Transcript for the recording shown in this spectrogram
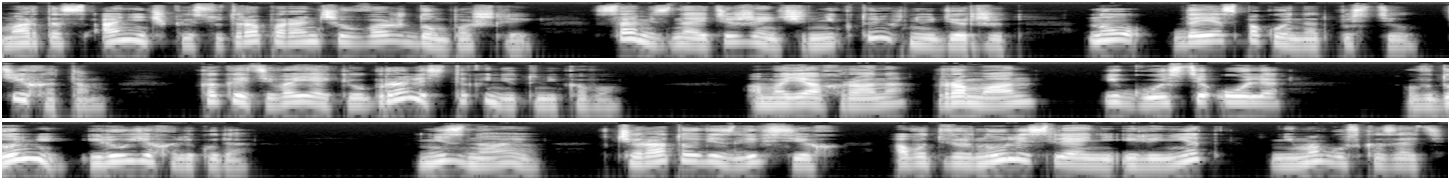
Марта с Анечкой с утра пораньше в ваш дом пошли. Сами знаете, женщин, никто их не удержит. Ну, да я спокойно отпустил. Тихо там. Как эти вояки убрались, так и нету никого. А моя охрана, Роман и гостья Оля. В доме или уехали куда? Не знаю. Вчера-то увезли всех. А вот вернулись ли они или нет, не могу сказать.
